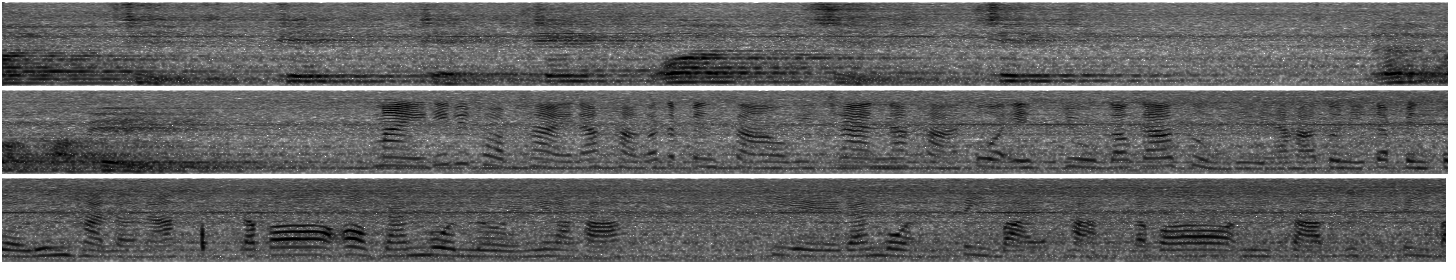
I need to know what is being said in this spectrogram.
one two เจ็ดเจ็ดเจ็ด one two เจ็ดแล้วหนึ่งสองสามสี่ ไมค์ที่พี่ท็อปใช้นะคะ ก็จะเป็น Sound Vision นะคะ ตัว SU 990D นะคะ ตัวนี้จะเป็นตัวรุ่นพันแล้วนะ แล้วก็ออกด้านบนเลยนี่นะคะ PA ด้านบน 4 ใบค่ะ แล้วก็มีซับอีก 4 ใบ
